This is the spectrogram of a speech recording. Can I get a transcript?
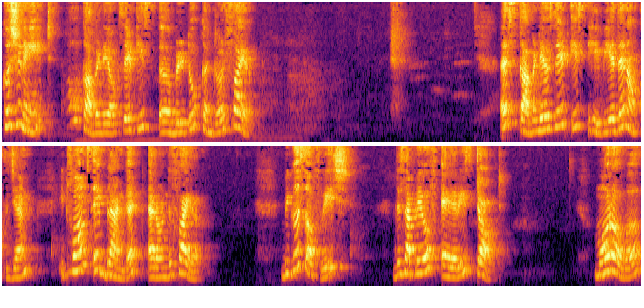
Question 8. How carbon dioxide is able to control fire? As carbon dioxide is heavier than oxygen, it forms a blanket around the fire, because of which the supply of air is stopped. Moreover,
